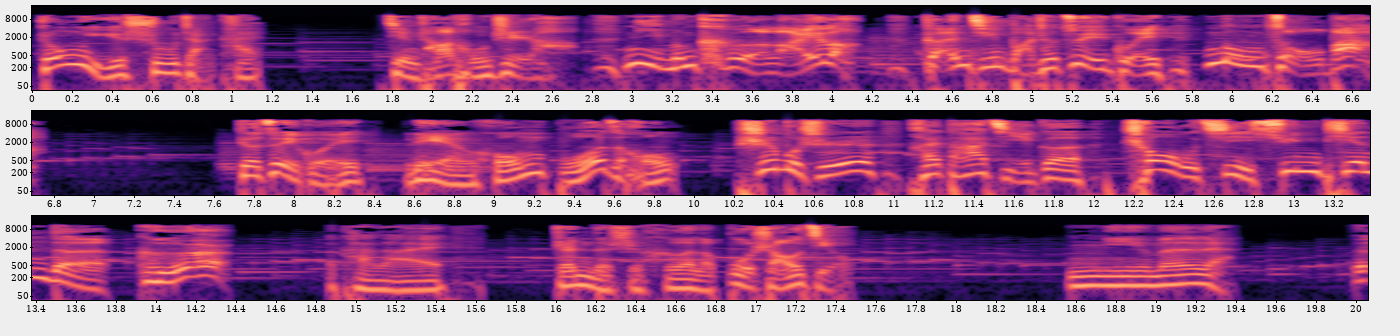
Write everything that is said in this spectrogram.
终于舒展开。警察同志啊，你们可来了，赶紧把这醉鬼弄走吧！这醉鬼脸红脖子红，时不时还打几个臭气熏天的嗝，看来真的是喝了不少酒。你们俩，呃，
